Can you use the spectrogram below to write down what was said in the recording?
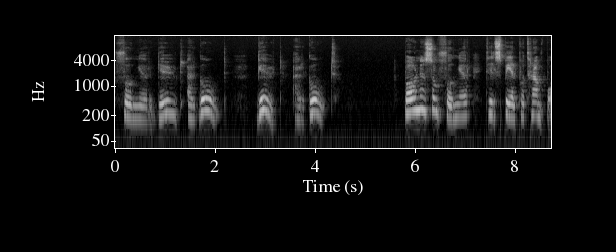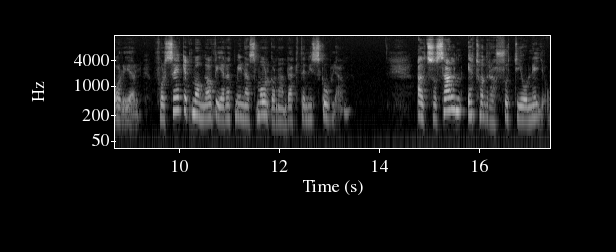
sjunger Gud är god. Gud är god. Barnen som sjunger till spel på tramporgel får säkert många av er att minnas morgonandakten i skolan. Alltså psalm 179.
